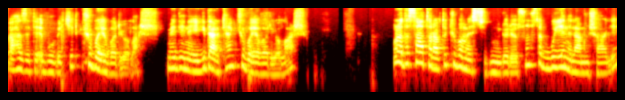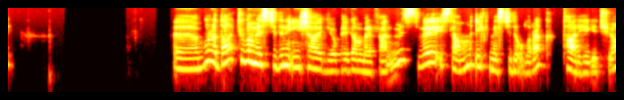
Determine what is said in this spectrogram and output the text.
ve Hazreti Ebu Bekir Küba'ya varıyorlar. Medine'ye giderken Küba'ya varıyorlar. Burada sağ tarafta Küba Mescidi'ni görüyorsunuz. Tabi bu yenilenmiş hali. Ee, burada Küba Mescidi'ni inşa ediyor Peygamber Efendimiz ve İslam'ın ilk mescidi olarak tarihe geçiyor.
